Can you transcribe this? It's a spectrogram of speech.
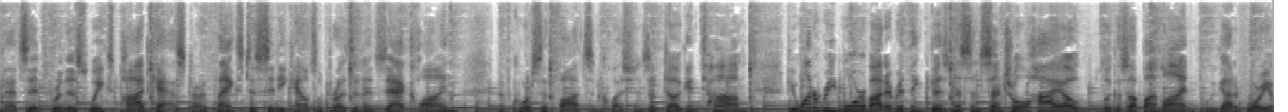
That's it for this week's podcast. Our thanks to City Council President Zach Klein, and of course, the thoughts and questions of Doug and Tom. If you want to read more about everything business in Central Ohio, look us up online. We've got it for you.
